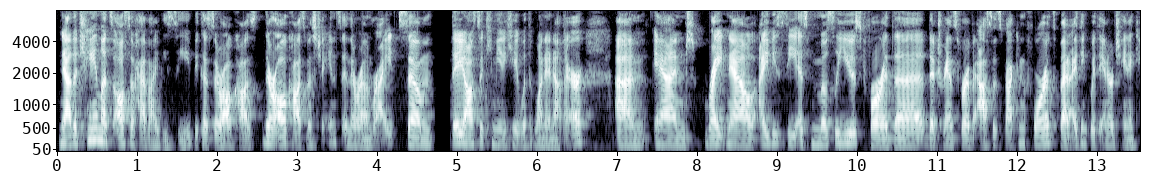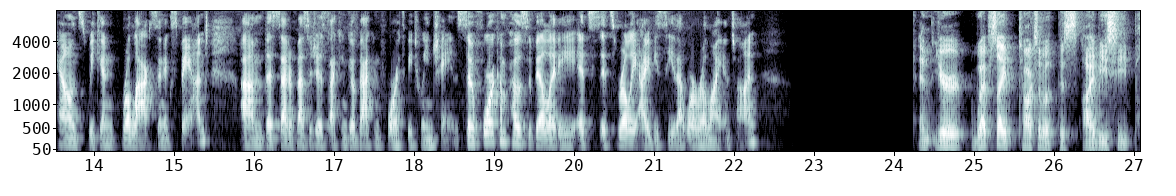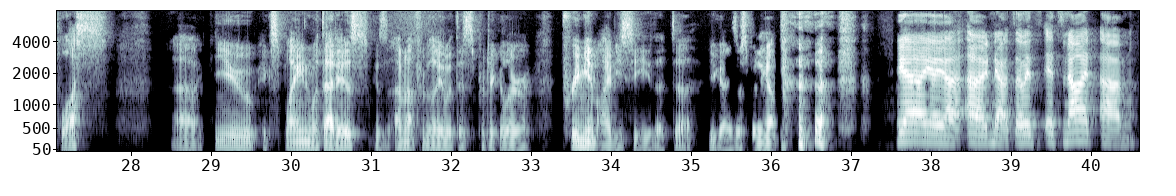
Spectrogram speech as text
Now the chainlets also have IBC because they're all cos- they're all Cosmos chains in their own right. So they also communicate with one another. Um, and right now, IBC is mostly used for the, the transfer of assets back and forth. But I think with interchain accounts, we can relax and expand um, the set of messages that can go back and forth between chains. So for composability, it's it's really IBC that we're reliant on. And your website talks about this IBC plus. Uh, can you explain what that is? Because I'm not familiar with this particular premium IBC that uh, you guys are spinning up. yeah, yeah, yeah. Uh, no, so it's it's not. Um,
